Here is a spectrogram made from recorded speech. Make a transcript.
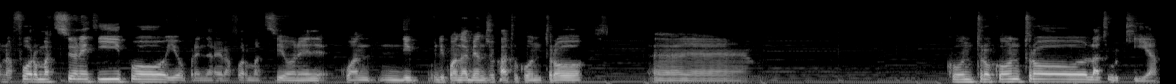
una formazione tipo, io prenderei la formazione di, di quando abbiamo giocato contro, eh, contro, contro la Turchia.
